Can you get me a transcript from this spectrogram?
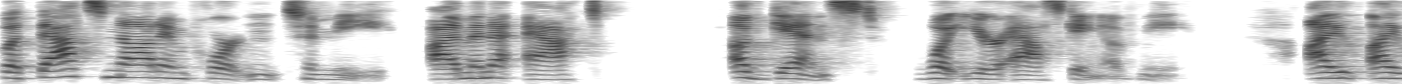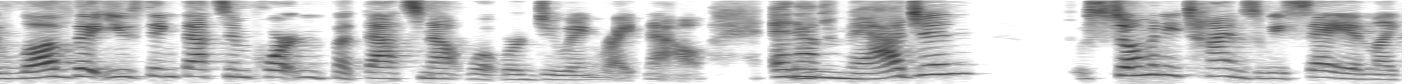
but that's not important to me. I'm going to act against what you're asking of me. I, I love that you think that's important, but that's not what we're doing right now. And imagine so many times we say in like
